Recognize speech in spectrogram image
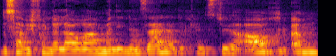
das habe ich von der Laura Marlina Seiler, die kennst du ja auch, mhm. ähm,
